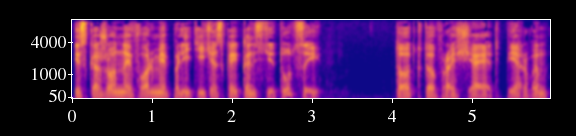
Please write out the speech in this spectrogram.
искаженной форме политической конституции. Тот, кто прощает первым,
